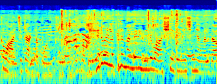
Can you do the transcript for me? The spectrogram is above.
കാര്യങ്ങളൊക്കെ വാങ്ങിച്ചിട്ടാണ് കേട്ടോ പോന്നിട്ടുള്ളത്. അപ്പോൾ ഈ വെള്ളത്തിൽ നല്ല രീതിയിൽ വാഷ് ചെയ്തതിന് ശേഷം ഞങ്ങളിതാ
